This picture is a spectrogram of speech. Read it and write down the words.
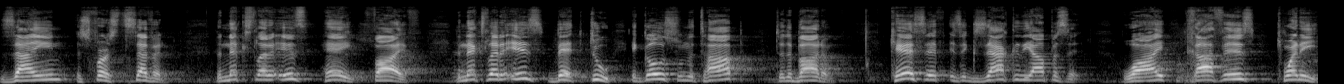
Zayin is first, seven. The next letter is Hey, five. The next letter is Bet, two. It goes from the top to the bottom. Kesef is exactly the opposite. Why? Chaf is 20.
